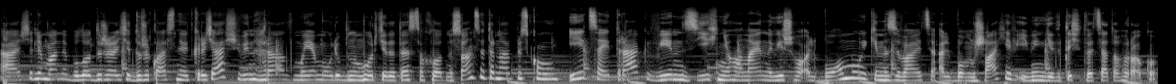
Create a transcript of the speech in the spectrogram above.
А ще для мене було дуже речі, дуже класне відкриття, що він грав в моєму улюбленому гурті дитинства Холодне сонце Тернопільському. І цей трек він з їхнього найновішого альбому, який називається Альбом жахів, і він є 2020 року.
